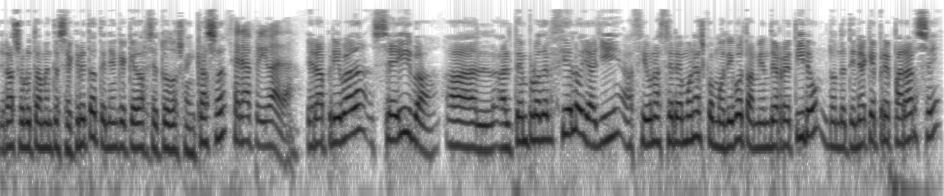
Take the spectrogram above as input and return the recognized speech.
era absolutamente secreta, tenían que quedarse todos en casa. Era privada. Era privada, se iba al, al Templo del Cielo y allí hacía unas ceremonias, como digo, también de retiro, donde tenía que prepararse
